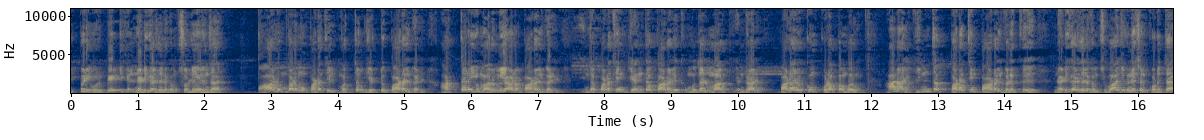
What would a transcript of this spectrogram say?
இப்படி ஒரு பேட்டியில் நடிகர் திலகம் சொல்லியிருந்தார். பாலும் பலமும் படத்தில் மொத்தம் எட்டு பாடல்கள் அத்தனையும் அருமையான பாடல்கள். இந்த படத்தின் எந்த பாடலுக்கு முதல் மார்க் என்றால் பலருக்கும் குழப்பம் வரும். ஆனால் இந்த படத்தின் பாடல்களுக்கு நடிகர் திலகம் சிவாஜி கணேசன் கொடுத்த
